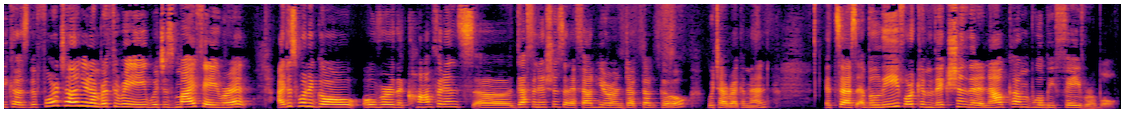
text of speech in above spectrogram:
because before telling you number three which is my favorite i just want to go over the confidence uh, definitions that i found here on duckduckgo which i recommend it says a belief or conviction that an outcome will be favorable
